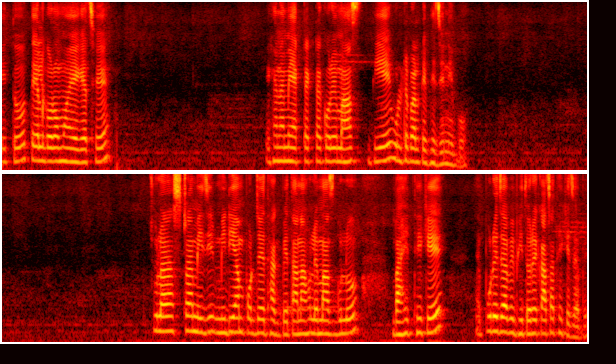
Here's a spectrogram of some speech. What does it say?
এই তো তেল গরম হয়ে গেছে। এখানে আমি একটা একটা করে মাছ দিয়ে উল্টে পাল্টে ভেজে নিব। চুলা আঁচটা মিডিয়াম পর্যায়ে থাকবে, তা না হলে মাছগুলো বাহির থেকে পুড়ে যাবে, ভিতরে কাঁচা থেকে যাবে।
